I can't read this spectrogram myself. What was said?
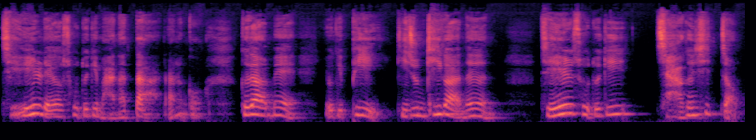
제일 내가 소득이 많았다라는 거. 그 다음에 여기 B 기준 기간은 제일 소득이 작은 시점.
